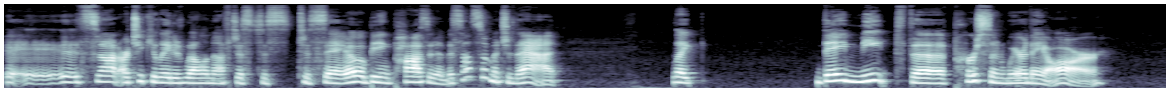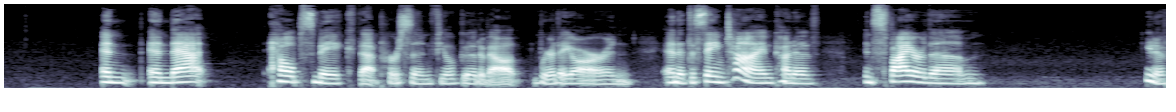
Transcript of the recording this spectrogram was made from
it's not articulated well enough just to to say oh being positive. It's not so much that. Like they meet the person where they are and and that helps make that person feel good about where they are and and at the same time kind of inspire them you know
